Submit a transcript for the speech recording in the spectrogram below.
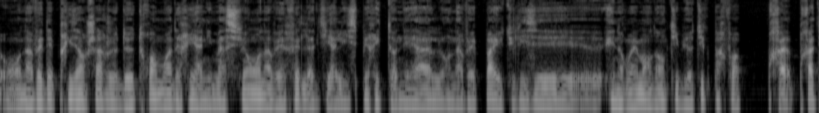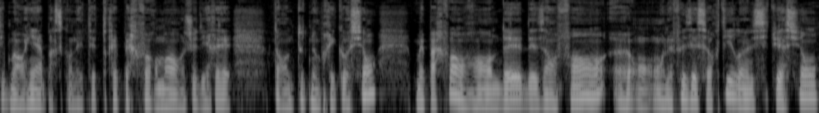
on avait des prises en charge de deux, trois mois de réanimation, on avait fait de la dialyse péritonéale, on n'avait pas utilisé énormément d'antibiotiques, parfois pratiquement rien parce qu'on était très performant, je dirais, dans toutes nos précautions. Mais parfois, on rendait des enfants, euh, on, les faisait sortir dans des situations,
